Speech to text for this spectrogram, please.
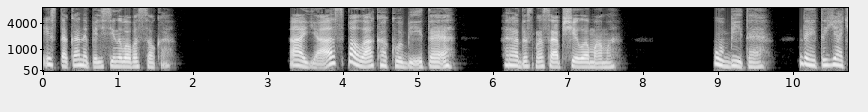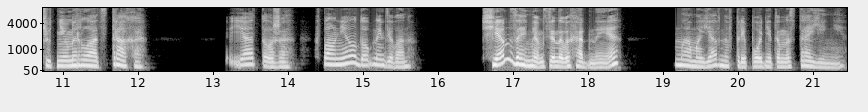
и стакан апельсинового сока. «А я спала, как убитая», — радостно сообщила мама. «Убитая. Да это я чуть не умерла от страха». «Я тоже. Вполне удобный диван». «Чем займемся на выходные?» Мама явно в приподнятом настроении.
